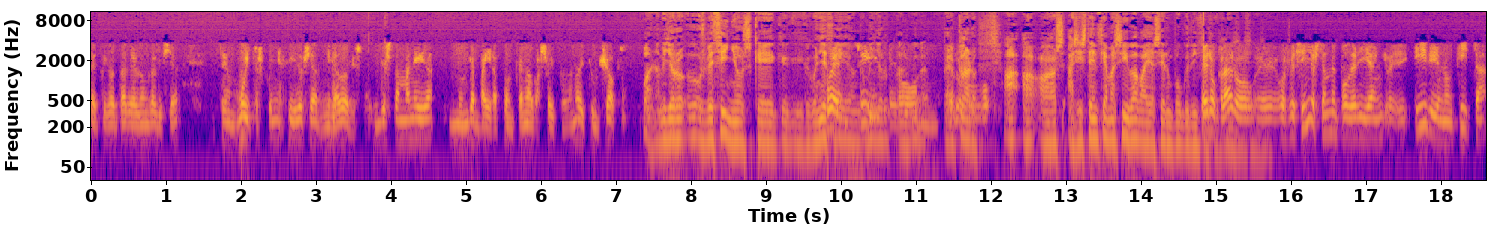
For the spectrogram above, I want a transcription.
Pepe Gotarelo en Galicia, ten moitos coñecidos e admiradores. Desta maneira, ninguén vai ir a Ponte Nova ás oito da noite, un xoque. Bueno, a mellor os veciños que, que, que coñecen... Bueno, sí, mellor, pero, alguna, pero, pero claro, a, a, a asistencia masiva vai a ser un pouco difícil. Pero claro, eh, os veciños tamén poderían eh, ir e non quita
